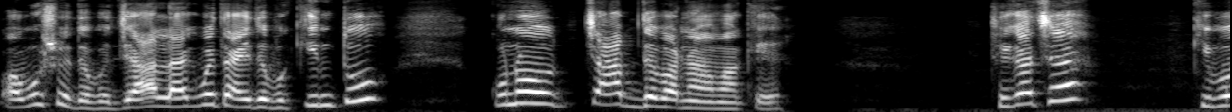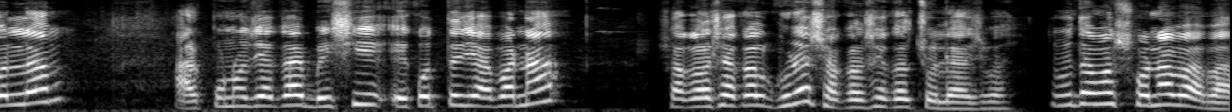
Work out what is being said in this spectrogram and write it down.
অবশ্যই দেবো, যা লাগবে তাই দেবো, কিন্তু কোনো চাপ দেবা না আমাকে। ঠিক আছে? কি বললাম? আর কোনো জায়গায় বেশি এ করতে যাবা না, সকাল সকাল ঘুরে সকাল সকাল চলে আসবা। তুমি তো আমার শোনা বাবা,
